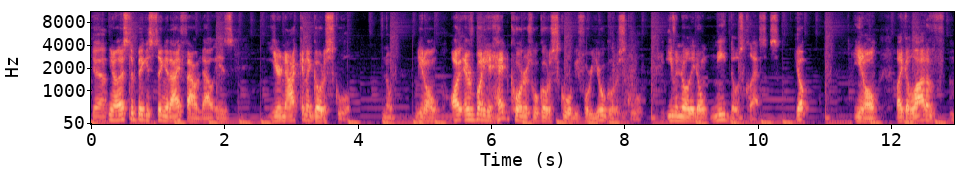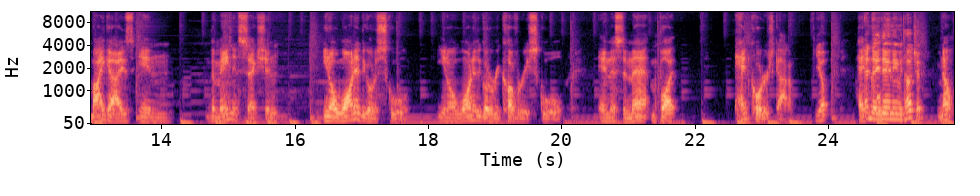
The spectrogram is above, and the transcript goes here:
Yeah. You know, that's the biggest thing that I found out is you're not going to go to school. Nope. You know, all- everybody at headquarters will go to school before you'll go to school, even though they don't need those classes. Yep. You know, like a lot of my guys in the maintenance section, you know, wanted to go to school, you know, wanted to go to recovery school and this and that, but headquarters got them. Yep. And they didn't even touch it. no,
